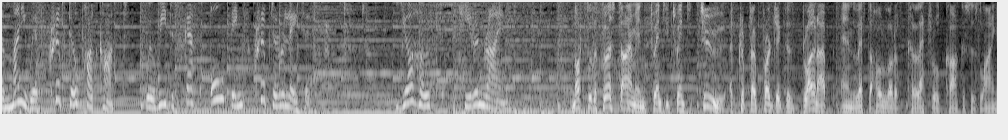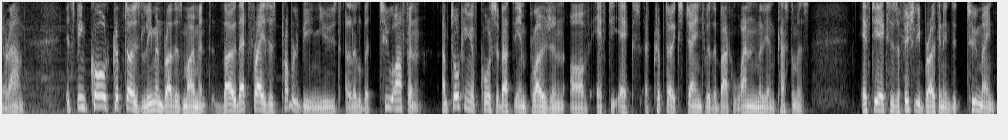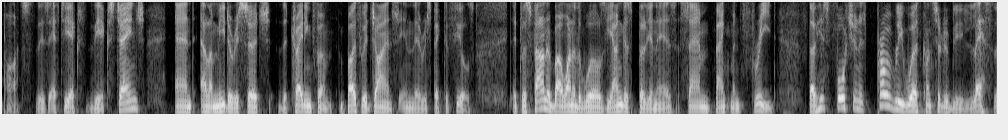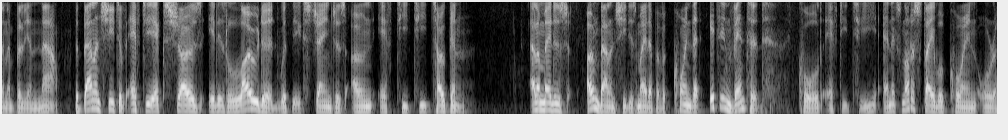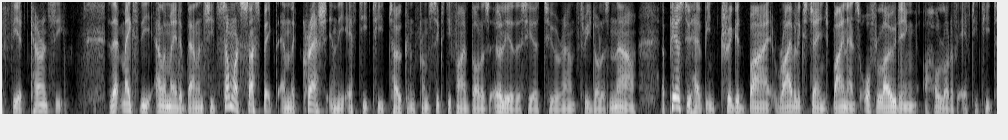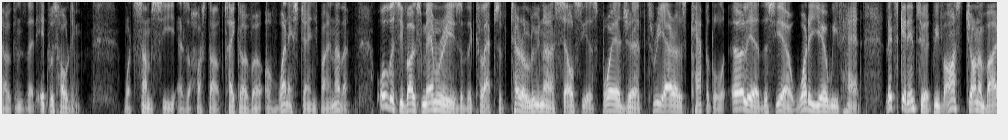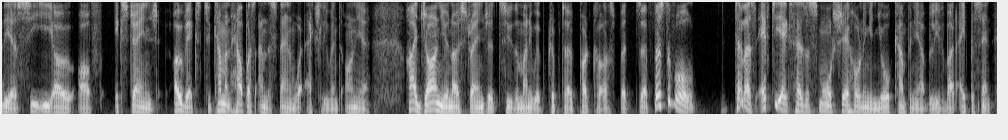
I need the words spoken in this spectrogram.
the MoneyWeb Crypto Podcast, where we discuss all things crypto related. Your host, Kieran Ryan. Not for the first time in 2022, a crypto project has blown up and left a whole lot of collateral carcasses lying around. It's been called crypto's Lehman Brothers moment, though that phrase has probably been used a little bit too often. I'm talking, of course, about the implosion of FTX, a crypto exchange with about 1 million customers. FTX is officially broken into two main parts. There's FTX, the exchange, and Alameda Research, the trading firm. Both were giants in their respective fields. It was founded by one of the world's youngest billionaires, Sam Bankman Fried, though his fortune is probably worth considerably less than a billion now. The balance sheet of FTX shows it is loaded with the exchange's own FTT token. Alameda's own balance sheet is made up of a coin that it invented called FTT, and it's not a stable coin or a fiat currency. That makes the Alameda balance sheet somewhat suspect, and the crash in the FTT token from $65 earlier this year to around $3 now appears to have been triggered by rival exchange Binance offloading a whole lot of FTT tokens that it was holding what some see as a hostile takeover of one exchange by another. All this evokes memories of the collapse of Terra Luna, Celsius, Voyager, Three Arrows Capital earlier this year. What a year we've had. Let's get into it. We've asked John Ovadia, CEO of Exchange OVEX, to come and help us understand what actually went on here. Hi, John. You're no stranger to the MoneyWeb Crypto podcast. But uh, first of all, tell us FTX has a small shareholding in your company, I believe about 8%.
